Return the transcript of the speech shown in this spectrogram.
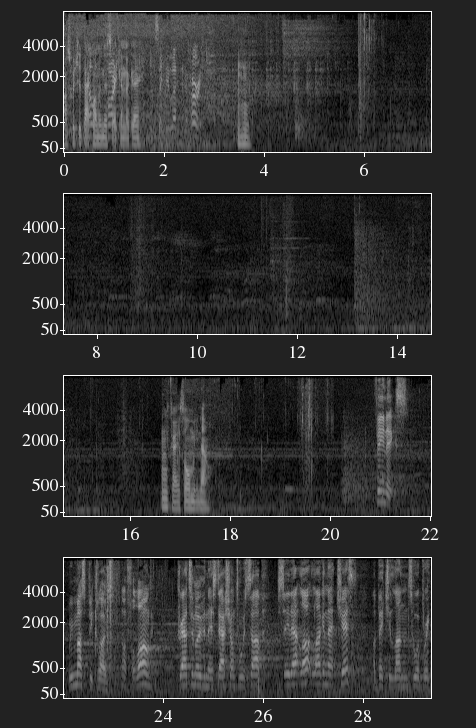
I'll switch it back on in a second, okay? Looks like they left in a hurry. Mm-hmm. Okay, it's all me now. Phoenix, we must be close. Not for long. Krauts are moving their stash onto a sub. See that lot lugging that chest? I bet you London to a brick.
